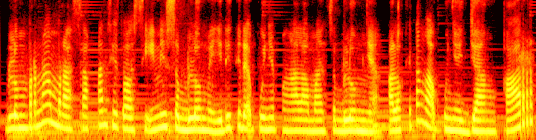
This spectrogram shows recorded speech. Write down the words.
Belum pernah merasakan situasi ini sebelumnya, jadi tidak punya pengalaman sebelumnya. Kalau kita nggak punya jangkar,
